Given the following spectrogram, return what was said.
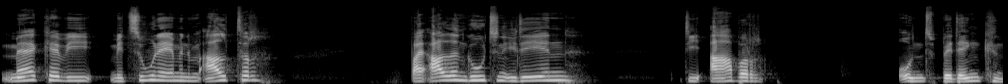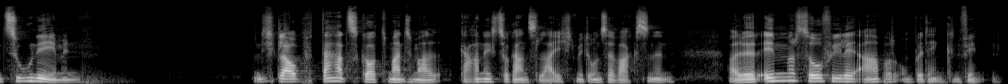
merke, wie mit zunehmendem Alter bei allen guten Ideen die Aber und Bedenken zunehmen. Und ich glaube, da hat's Gott manchmal gar nicht so ganz leicht mit uns Erwachsenen, weil wir immer so viele Aber und Bedenken finden.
